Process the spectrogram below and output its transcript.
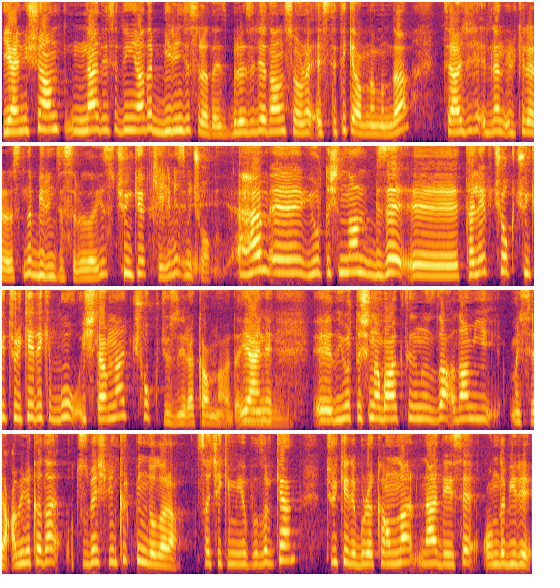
Yani şu an neredeyse dünyada birinci sıradayız. Brezilya'dan sonra estetik anlamında tercih edilen ülkeler arasında birinci sıradayız. Çünkü Kelimiz mi çok? hem e, yurt dışından bize e, talep çok çünkü Türkiye'deki bu işlemler çok cüzi rakamlarda. Yani Hmm. e, yurt dışına baktığınızda adam mesela Amerika'da 35 bin 40 bin dolara saç ekimi yapılırken Türkiye'de bu rakamlar neredeyse onda biri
